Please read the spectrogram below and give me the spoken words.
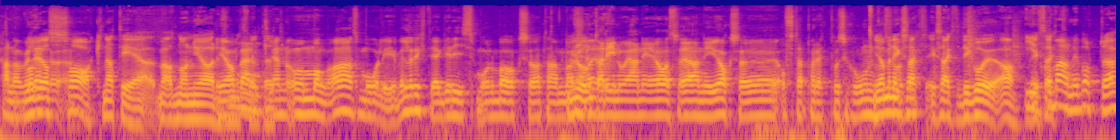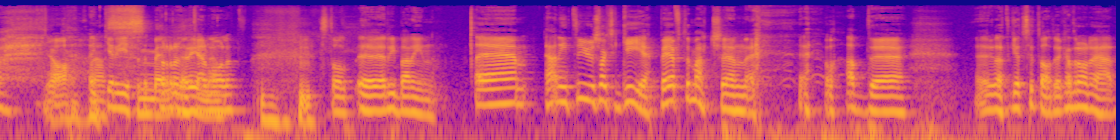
Han har Vad väl vi har ändå... saknat det med att någon gör det Ja verkligen och många av hans mål är väl riktiga grismål bara också. Att han bara skjuter in och han är, också, han är ju också eh, ofta på rätt position. Ja men exakt, exakt. Det går ju, ja IFK. Malmö är borta. Ja. Han Gris den. målet. Stolt, eh, ribban in. Eh, han intervjuades faktiskt GP efter matchen och hade eh, rätt gött citat. Jag kan dra det här.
